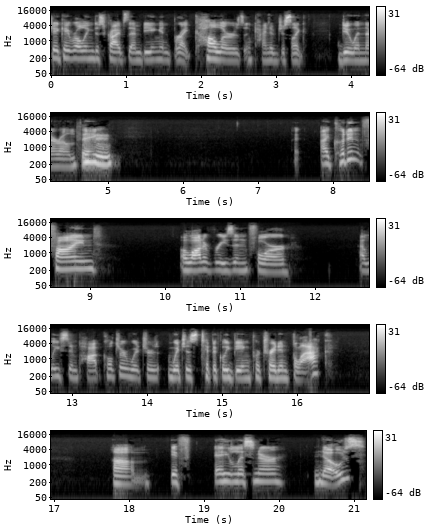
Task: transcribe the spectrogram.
j.k rowling describes them being in bright colors and kind of just like doing their own thing Mhm. I couldn't find a lot of reason for, at least in pop culture, which are which is typically being portrayed in black. Um, if a listener knows,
